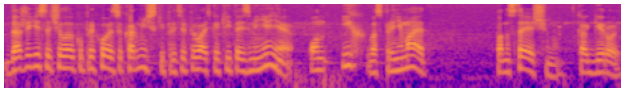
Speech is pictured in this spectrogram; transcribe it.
Даже если человеку приходится кармически претерпевать какие-то изменения, он их воспринимает по-настоящему, как герой.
